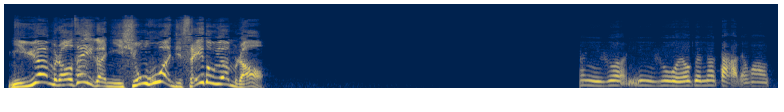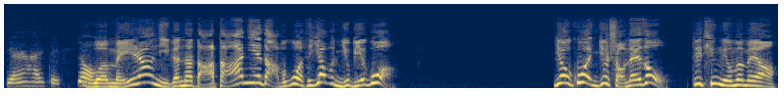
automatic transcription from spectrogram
你怨不着这个，你熊货，你谁都怨不着。那你说，那你说我要跟他打的话，别人还得笑。我没让你跟他打，打你也打不过他，要不你就别过，要过你就少挨揍，这听明白没有？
